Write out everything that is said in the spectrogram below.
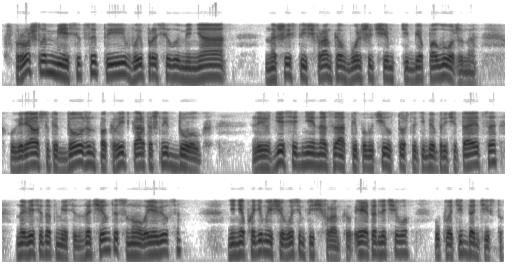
В прошлом месяце ты выпросил у меня на шесть тысяч франков больше, чем тебе положено. Уверял, что ты должен покрыть карточный долг». Лишь десять дней назад ты получил то, что тебе причитается на весь этот месяц. Зачем ты снова явился? Мне необходимо еще восемь тысяч франков. И это для чего? Уплатить дантисту.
